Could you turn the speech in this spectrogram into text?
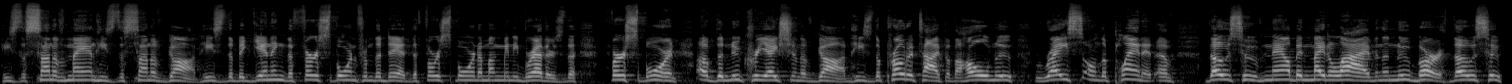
He's the Son of Man, He's the Son of God. He's the beginning, the firstborn from the dead, the firstborn among many brothers, the firstborn of the new creation of God. He's the prototype of a whole new race on the planet of those who've now been made alive in the new birth, those who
